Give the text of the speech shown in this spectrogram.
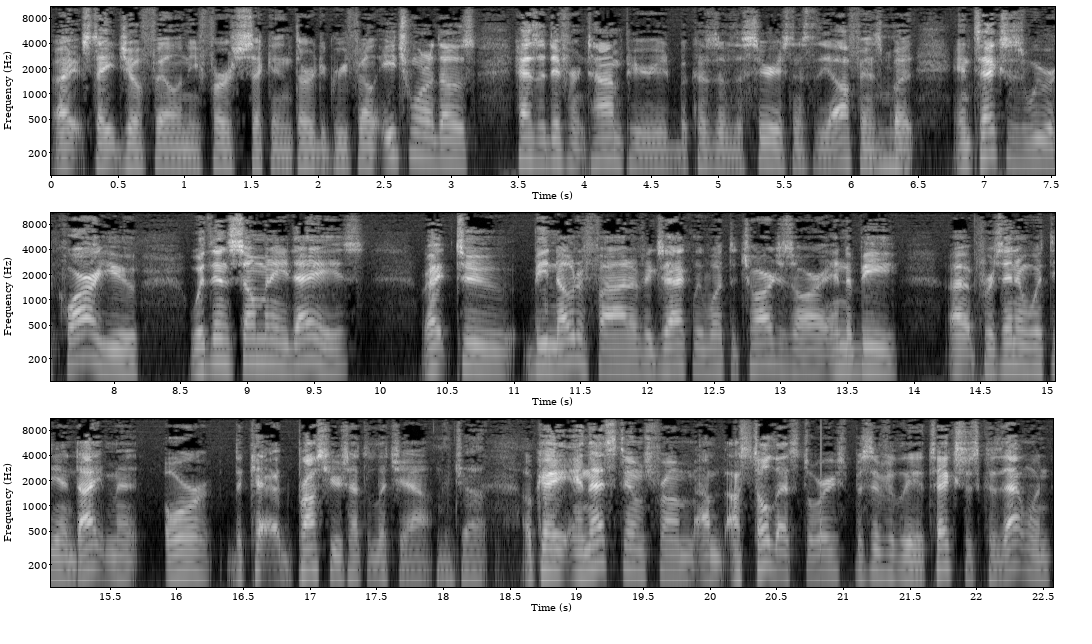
uh, state jail felony, first, second, and third degree felony. Each one of those has a different time period because of the seriousness of the offense. But in Texas, we require you within so many days right to be notified of exactly what the charges are and to be uh, presented with the indictment or the, ca- the prosecutors have to let you out Good job. okay and that stems from um, i told that story specifically to texas because that one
